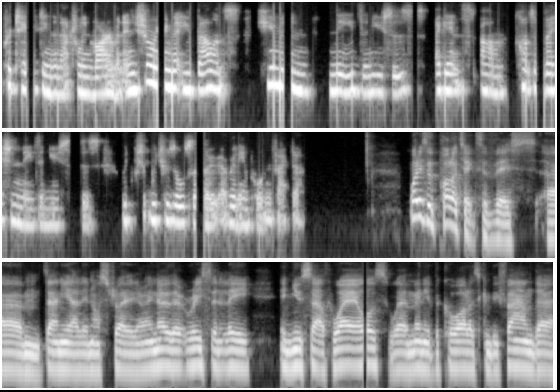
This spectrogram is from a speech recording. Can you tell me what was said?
protecting the natural environment, ensuring that you balance human needs and uses against um, conservation needs and uses, which which was also a really important factor. What is the politics of this, um, Danielle, in Australia? I know that recently in New South Wales, where many of the koalas can be found, uh,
